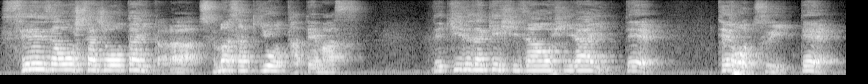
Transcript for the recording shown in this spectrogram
正座をした状態からつま先を立てます。できるだけ膝を開いて手をついて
